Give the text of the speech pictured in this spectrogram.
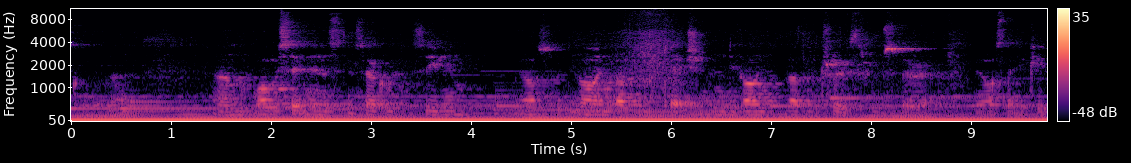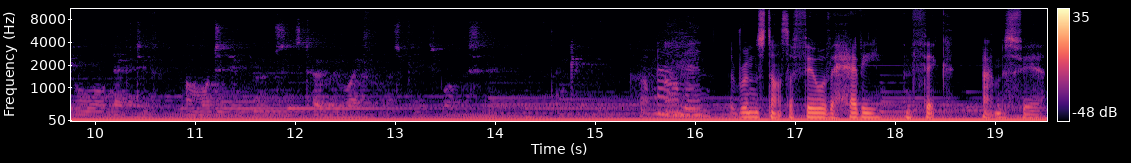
Call. Um, while we're sitting in the circle this evening, we ask for divine love The room starts to fill with a heavy and thick atmosphere.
